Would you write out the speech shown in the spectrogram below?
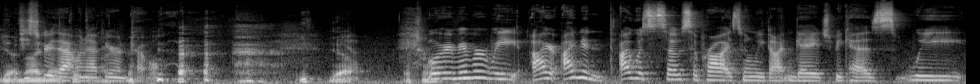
yeah. If you screw 9, that one up, you're in trouble. Yeah, yeah. that's Well, remember we I I didn't I was so surprised when we got engaged because we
